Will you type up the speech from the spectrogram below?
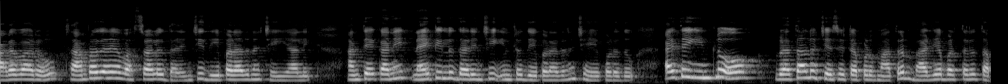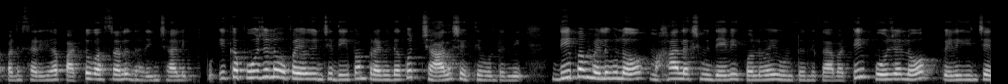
ఆడవారు సాంప్రదాయ వస్త్రాలు ధరించి దీపారాధన చేయాలి. అంతేకాని నైటీలు ధరించి ఇంట్లో దీపారాధన చేయకూడదు. అయితే ఇంట్లో వ్రతాలు చేసేటప్పుడు మాత్రం భార్యాభర్తలు తప్పనిసరిగా పట్టు వస్త్రాలు ధరించాలి. ఇక పూజలో ఉపయోగించే దీపం ప్రమిదకు చాలా శక్తి ఉంటుంది. దీపం వెలుగులో మహాలక్ష్మీదేవి కొలువై ఉంటుంది కాబట్టి పూజలో వెలిగించే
